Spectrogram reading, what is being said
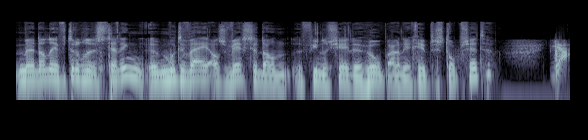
maar dan even terug naar de stelling. Eh, Moeten wij als Westen dan financiële hulp aan Egypte stopzetten? Ja.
